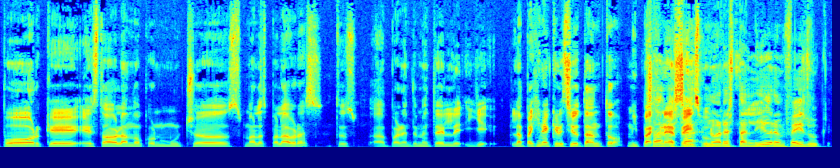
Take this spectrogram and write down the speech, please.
Porque he estado hablando con muchas malas palabras. Entonces, aparentemente, le- la página creció tanto, mi O sea, página de o sea, Facebook. no eres tan libre en Facebook.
